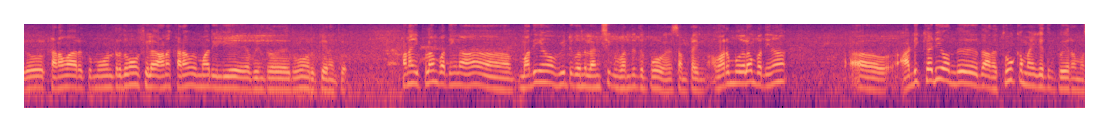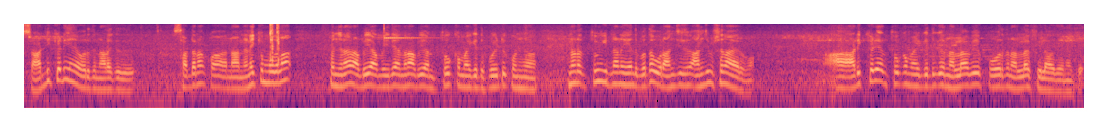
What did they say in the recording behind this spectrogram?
ஏதோ ஒரு கனவாக இருக்குமோன்றதும் ஃபீல் ஆனால் கனவு மாதிரி இல்லையே அப்படின்ற இதுவும் இருக்குது எனக்கு. ஆனால் இப்போலாம் பார்த்தீங்கன்னா மதியம் வீட்டுக்கு வந்து லஞ்சுக்கு வந்துட்டு போவேன் சம்டைம் வரும்போதெல்லாம் பார்த்தீங்கன்னா அடிக்கடி வந்து அந்த தூக்க மயக்கத்துக்கு போயிடுற மோஸ்ட் அடிக்கடி வருது நடக்குது. சடனாக நான் நினைக்கும் போதெல்லாம் கொஞ்ச நேரம் அப்படியே அமைதியாக இருந்தாலும் அப்படியே அந்த தூக்க மயக்கத்துக்கு போயிட்டு கொஞ்சம் என்னோட தூங்கிட்டானு ஏந்து பார்த்தா ஒரு அஞ்சு அஞ்சு நிமிஷம் தான் ஆயிருக்கும். அடிக்கடி அந்த தூக்க மயக்கத்துக்கு நல்லாவே போகிறது நல்லா ஃபீல் ஆகுது எனக்கு.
